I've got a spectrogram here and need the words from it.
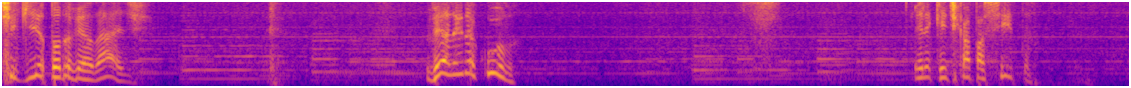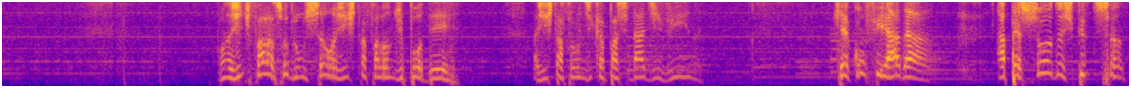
te guia toda a verdade. Vê além da curva. Ele é quem te capacita. Quando a gente fala sobre unção, a gente está falando de poder, a gente está falando de capacidade divina, que é confiada à pessoa do Espírito Santo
